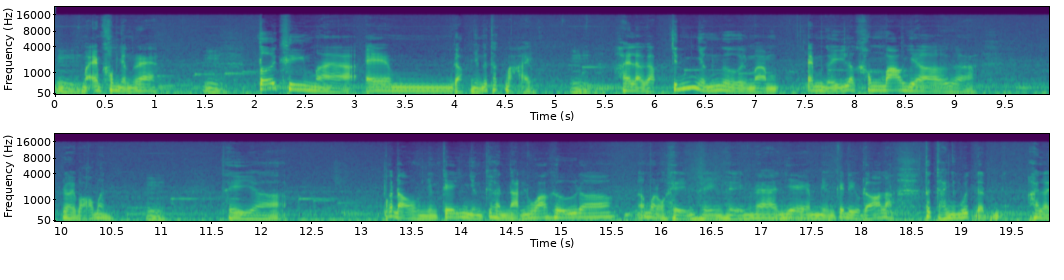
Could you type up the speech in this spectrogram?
Ừ. mà em không nhận ra Ừ. tới khi mà em gặp những cái thất bại Ừ. hay là gặp chính những người mà em nghĩ là không bao giờ rời bỏ mình Ừ. thì à, bắt đầu những cái những cái hình ảnh quá khứ đó nó bắt đầu hiện hiện hiện ra với em những cái điều đó là tất cả những quyết định hay là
